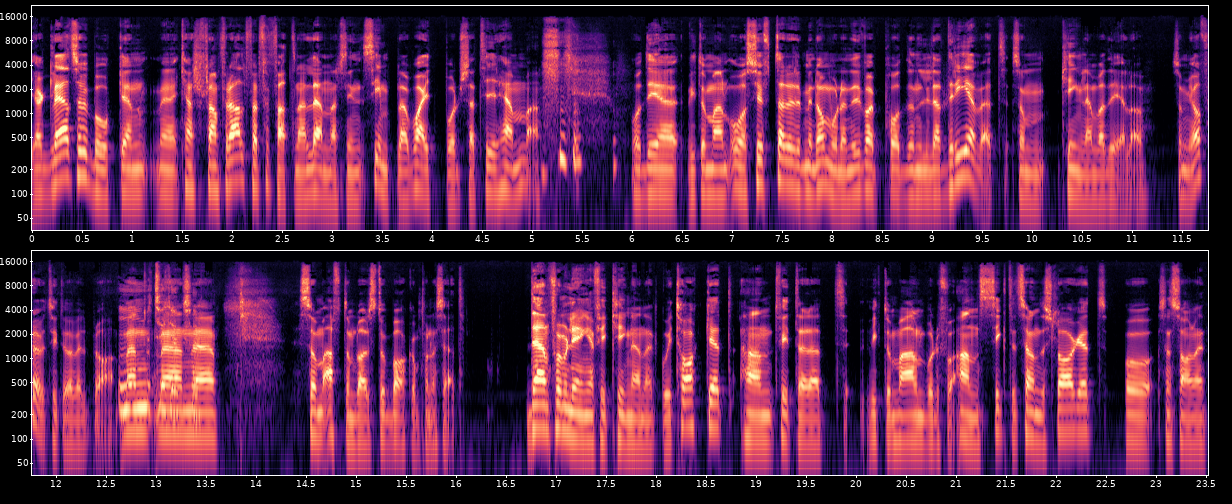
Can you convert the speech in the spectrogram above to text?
jag gläds över boken, men kanske framförallt för att författarna lämnar sin simpla whiteboard-satir hemma. och det Viktor Malm åsyftade med de orden, det var podden Lilla Drevet som Kringlan var del av. Som jag för övrigt tyckte var väldigt bra. Mm, men det eh, som Aftonbladet stod bakom på något sätt. Den formuleringen fick Kringlan att gå i taket. Han twittrade att Viktor Malm borde få ansiktet sönderslaget och sen sa han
